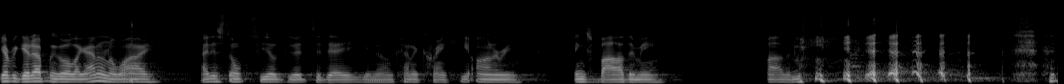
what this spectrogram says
You ever get up and go like, I don't know why, I just don't feel good today. You know, I'm kind of cranky, ornery. Things bother me. Bother me.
